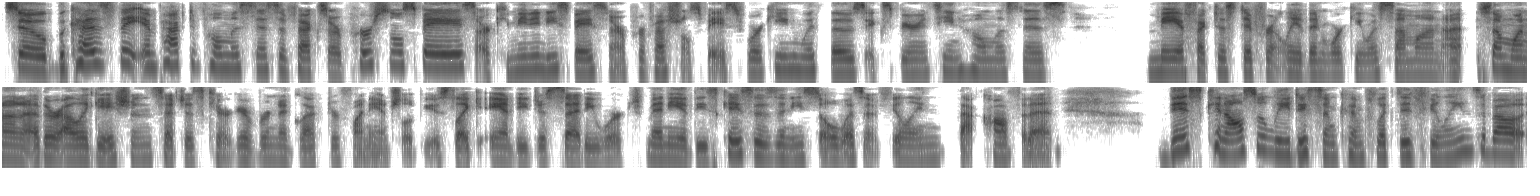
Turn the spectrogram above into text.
So because the impact of homelessness affects our personal space, our community space, and our professional space, working with those experiencing homelessness may affect us differently than working with someone uh, someone on other allegations such as caregiver neglect or financial abuse. Like Andy just said, he worked many of these cases and he still wasn't feeling that confident. This can also lead to some conflicted feelings about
